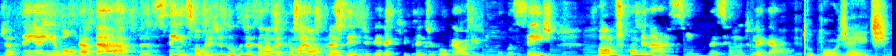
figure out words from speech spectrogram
Já tem aí longa data, sem sombra de dúvidas, ela vai ter o maior prazer de vir aqui para divulgar o livro com vocês. Vamos combinar sim, vai ser muito legal. Muito bom, gente.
